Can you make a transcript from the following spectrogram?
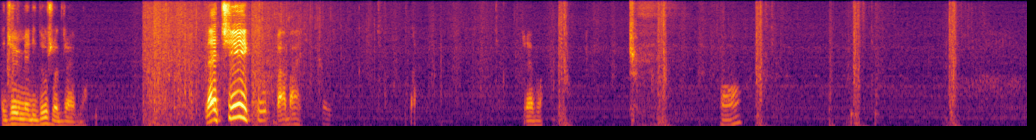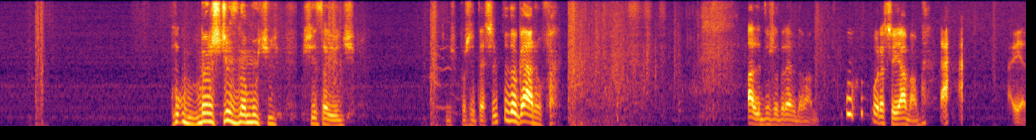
Będziemy mieli dużo drewna. Leci! Kurwa, baj. Drzewo. O. Mężczyzna musi się zająć czymś pożytecznym. Ty do garów. Ale dużo drewna mam. Uhu, raczej ja mam. A ja.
